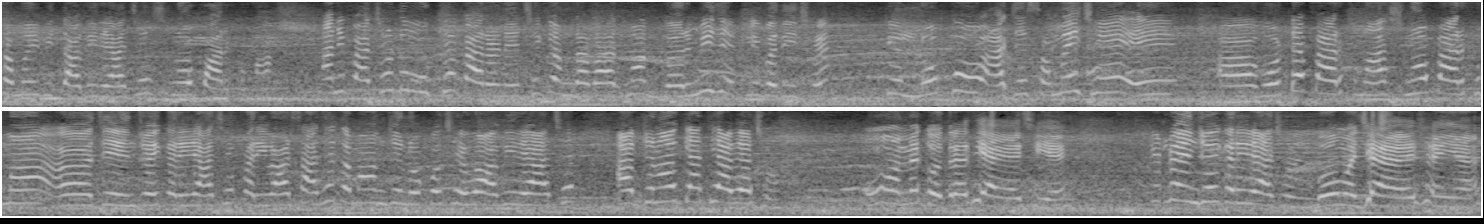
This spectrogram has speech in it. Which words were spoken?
સમય વિતાવી રહ્યા છે સ્નો પાર્કમાં. આની પાછળનું મુખ્ય કારણ એ છે કે અમદાવાદમાં ગરમી જ એટલી બધી છે કે લોકો આજે સમય છે એ વોટર પાર્કમાં સ્નો પાર્કમાં જે એન્જોય કરી રહ્યા છે. પરિવાર સાથે તમામ જે લોકો છે એવો આવી રહ્યા છે. આપ જણાવો ક્યાંથી આવ્યા છો? હું અમે ગોધરાથી આવ્યા છીએ. કેટલો એન્જોય કરી રહ્યા છો? બહુ મજા આવે છે અહીંયા.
